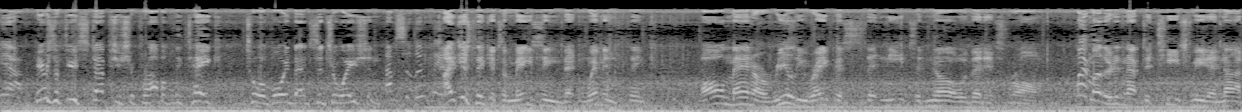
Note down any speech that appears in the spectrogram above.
yeah. here's a few steps you should probably take to avoid that situation Absolutely. i just think it's amazing that women think all men are really rapists that need to know that it's wrong my mother didn't have to teach me to not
